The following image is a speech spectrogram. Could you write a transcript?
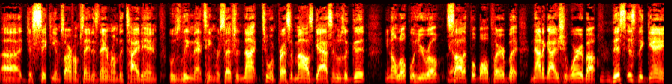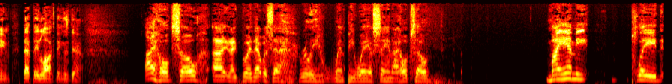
Uh, Gesicki, I'm sorry if I'm saying his name wrong, the tight end who's leading that team reception, not too impressive. Myles Gaskin, who's a good, you know, local hero, yeah. solid football player, but not a guy you should worry about. Mm-mm. This is the game that they lock things down. I hope so. Uh, boy, that was a really wimpy way of saying I hope so. Miami played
